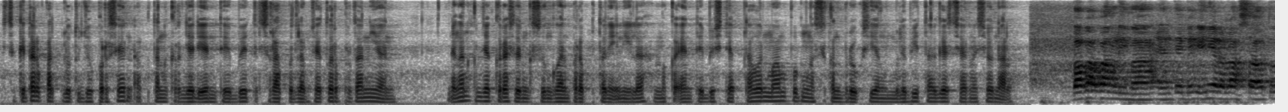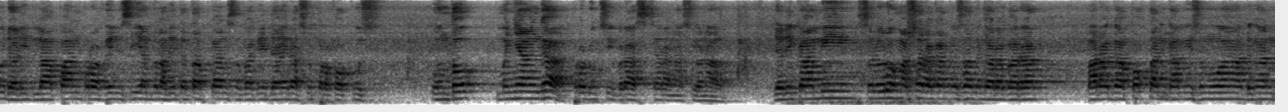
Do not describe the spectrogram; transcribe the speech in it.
sekitar 47 persen angkatan kerja di NTB terserap ke dalam sektor pertanian. Dengan kerja keras dan kesungguhan para petani inilah, maka NTB setiap tahun mampu menghasilkan produksi yang melebihi target secara nasional. Bapak Panglima, NTB ini adalah satu dari delapan provinsi yang telah ditetapkan sebagai daerah super fokus untuk menyangga produksi beras secara nasional. Jadi kami, seluruh masyarakat Nusa Tenggara Barat, para gapoktan kami semua dengan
